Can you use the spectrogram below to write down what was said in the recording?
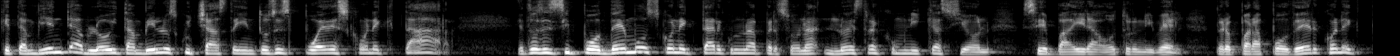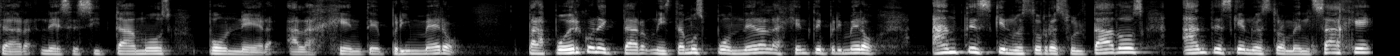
que también te habló y también lo escuchaste y entonces puedes conectar. Entonces, si podemos conectar con una persona, nuestra comunicación se va a ir a otro nivel. Pero para poder conectar necesitamos poner a la gente primero. Para poder conectar necesitamos poner a la gente primero antes que nuestros resultados, antes que nuestro mensaje,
